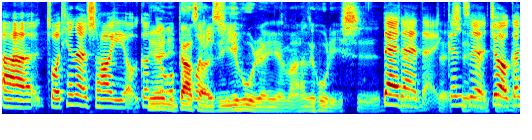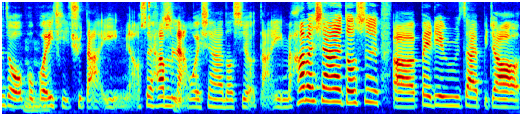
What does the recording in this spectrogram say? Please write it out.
呃昨天的时候也有跟着我因为你大。嫂也是医护人员嘛，她是护理师。对对对，跟着就有跟着我婆婆一一起去打疫苗，所以他们两位现在都是有打疫苗，他们现在都是呃被列入在比较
